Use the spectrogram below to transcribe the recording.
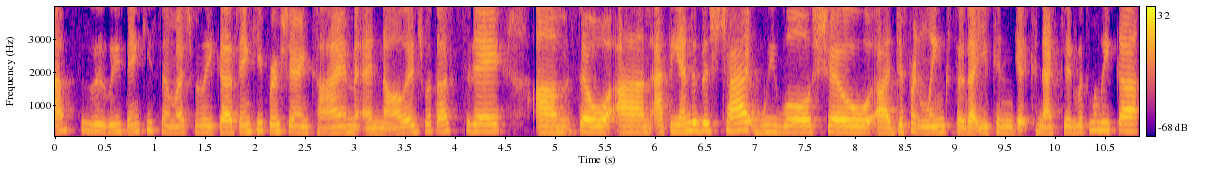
Absolutely. Thank you so much, Malika. Thank you for sharing time and knowledge with us today. Um, so, um, at the end of this chat, we will show uh, different links so that you can get connected with Malika.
